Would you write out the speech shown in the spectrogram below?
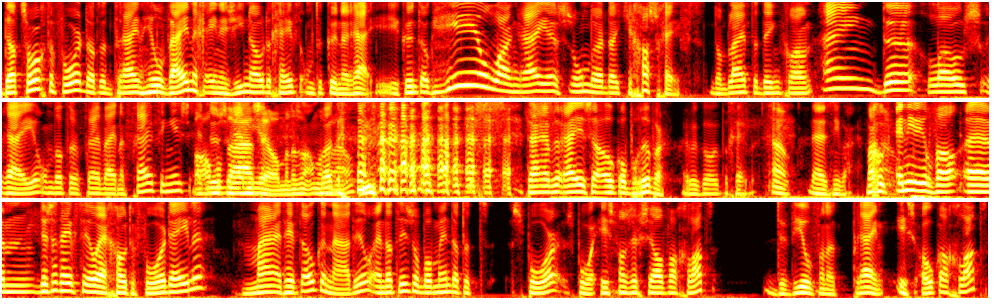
dat zorgt ervoor dat een trein heel weinig energie nodig heeft om te kunnen rijden. Je kunt ook heel lang rijden zonder dat je gas geeft. Dan blijft dat ding gewoon eindeloos rijden, omdat er vrij weinig wrijving is. Behalve dus de je- maar dat is een ander verhaal. Daar hebben, rijden ze ook op rubber, heb ik ooit begrepen. Oh, Nee, dat is niet waar. Maar goed, in ieder geval, ehm, dus dat heeft heel erg grote voordelen. Maar het heeft ook een nadeel. En dat is op het moment dat het spoor, spoor is van zichzelf al glad. De wiel van het trein is ook al glad.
